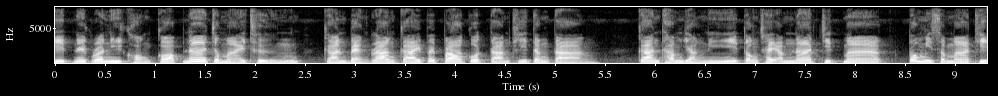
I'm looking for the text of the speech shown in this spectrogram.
จิตในกรณีของก๊อฟน่าจะหมายถึง การแบ่งร่างกายไปปรากฏตามที่ต่างๆ การทำอย่างนี้ต้องใช้อำนาจจิตมาก ต้องมีสมาธิ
